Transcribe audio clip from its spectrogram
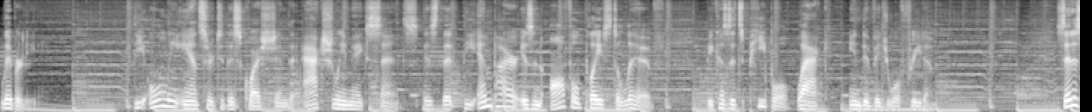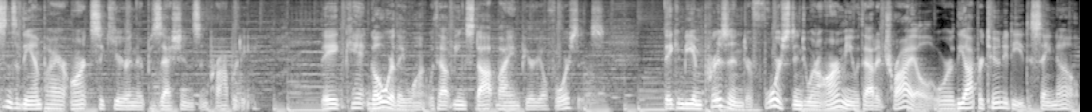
liberty. The only answer to this question that actually makes sense is that the Empire is an awful place to live because its people lack individual freedom. Citizens of the Empire aren't secure in their possessions and property. They can't go where they want without being stopped by Imperial forces. They can be imprisoned or forced into an army without a trial or the opportunity to say no.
